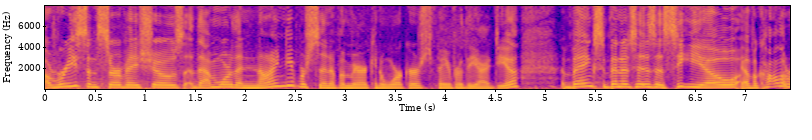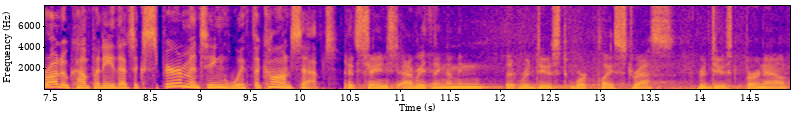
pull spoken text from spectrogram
a recent survey shows that more than 90% of American workers favor the idea. Banks Benitez is CEO of a Colorado company that's experimenting with the concept. It's changed everything. I mean, it reduced workplace stress, reduced burnout.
